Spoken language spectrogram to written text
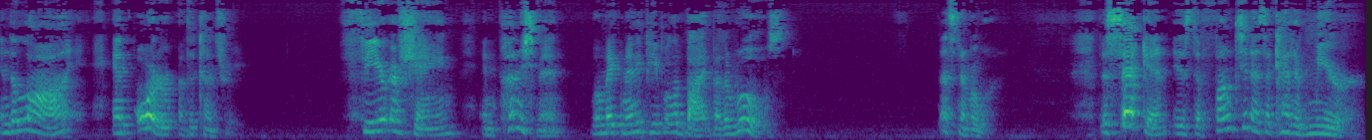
in the law and order of the country. Fear of shame and punishment will make many people abide by the rules. That's number one. The second is to function as a kind of mirror.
